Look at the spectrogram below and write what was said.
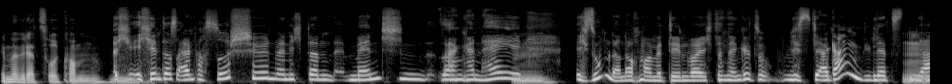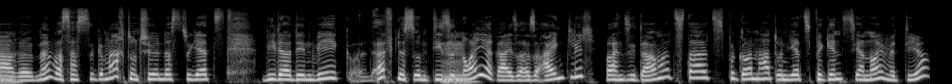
Immer wieder zurückkommen. Ne? Mhm. Ich, ich finde das einfach so schön, wenn ich dann Menschen sagen kann, hey, mhm ich zoome dann auch mal mit denen, weil ich dann denke, so, wie ist dir ergangen die letzten mhm. Jahre? Ne? Was hast du gemacht? Und schön, dass du jetzt wieder den Weg öffnest und diese mhm. neue Reise. Also eigentlich waren sie damals da, als es begonnen hat und jetzt beginnt es ja neu mit dir.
